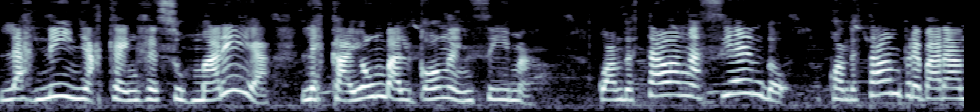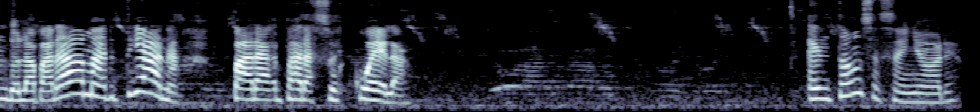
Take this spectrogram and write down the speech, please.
las niñas que en Jesús María les cayó un balcón encima. Cuando estaban haciendo, cuando estaban preparando la parada martiana para, para su escuela. Entonces, señores,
